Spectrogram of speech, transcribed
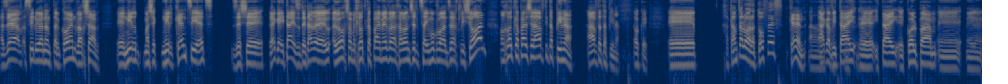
אז זה עשינו יונתן כהן, ועכשיו, אה, ניר, מה שניר כן צייץ, זה ש... רגע, איתי, זאת הייתה... היו- עכשיו מחיאות כפיים מעבר החלון של תסיימו כבר, אני צריך ללכת לישון, או מחיאות כפיים של אהבתי את הפינה. אהבת את הפינה. אוקיי. אה, חתמת לו על הטופס? כן, אה, אגב, אוקיי, איתי. אה, איתי, אה, כל פעם, אה,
